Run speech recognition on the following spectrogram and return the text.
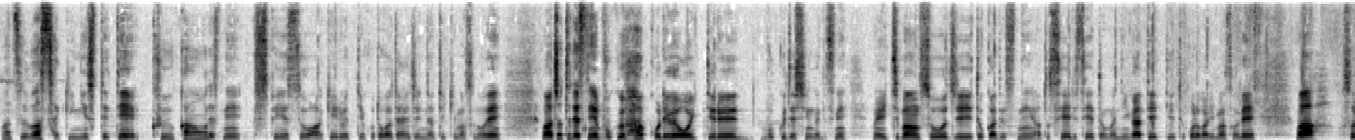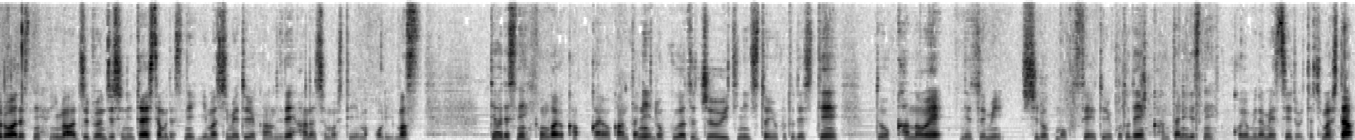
まずは先に捨てて空間をですねスペースを空けるっていうことが大事になってきますので、まあ、ちょっとですね僕は これを言ってる僕自身がですね、まあ、一番掃除とかですねあと整理整頓が苦手っていうところがありますので、まあ、それはですね今自分自身に対してもですね戒めという感じで話もしております。ではですね、今回は会話簡単に6月11日ということでして、カノエ、ネズミ、白く木星ということで、簡単にですね、暦のメッセージをいたしました。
